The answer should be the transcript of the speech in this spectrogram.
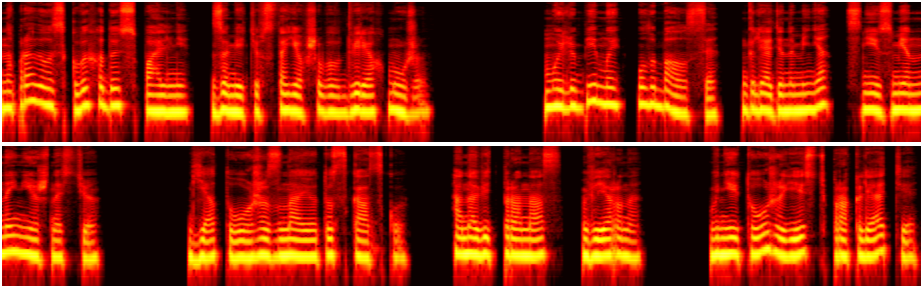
направилась к выходу из спальни, заметив стоявшего в дверях мужа. Мой любимый улыбался, глядя на меня с неизменной нежностью. «Я тоже знаю эту сказку. Она ведь про нас, верно? В ней тоже есть проклятие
